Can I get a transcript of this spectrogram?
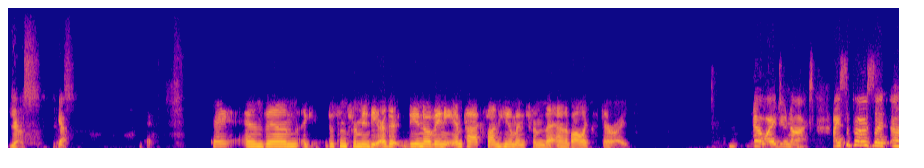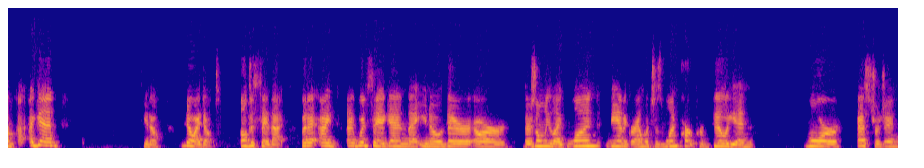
Yes. Yeah. Yes. Okay, and then this one's from Mindy. Are there, do you know of any impacts on humans from the anabolic steroids? No, I do not. I suppose that, um, again, you know, no, I don't. I'll just say that. But I, I, I would say again that, you know, there are, there's only like one nanogram, which is one part per billion more estrogen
